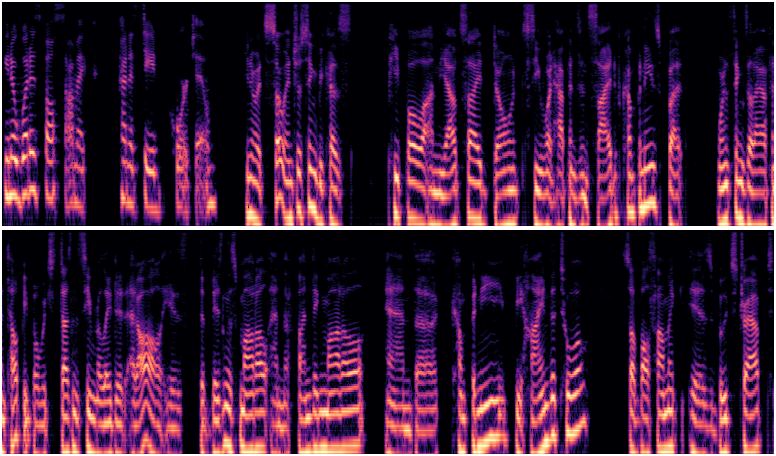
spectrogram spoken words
you know, what has Balsamiq kind of stayed core to? You know, it's so interesting because people on the outside don't see what happens inside of companies. But one of the things that I often tell people, which doesn't seem related at all, is the business model and the funding model and the company behind the tool. So Balsamiq is bootstrapped.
